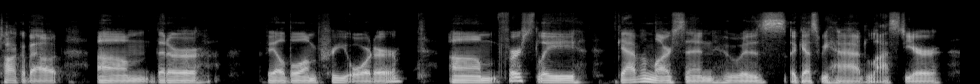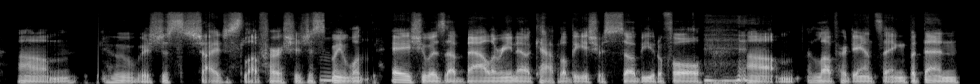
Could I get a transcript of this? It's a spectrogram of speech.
talk about um, that are available on pre-order. Um, firstly, Gavin Larsen, who is a guest we had last year, um, who is just I just love her. She's just I mean, well, a she was a ballerina, capital B. She was so beautiful. Um, I love her dancing, but then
